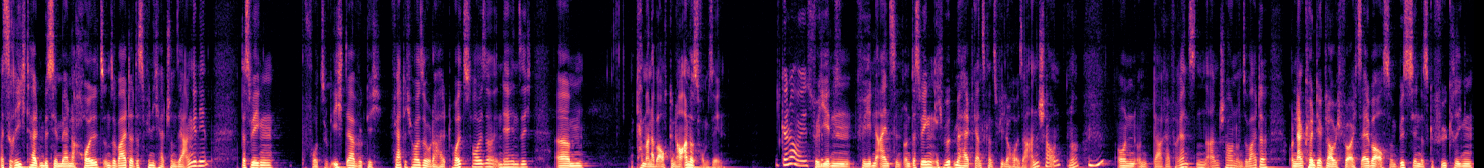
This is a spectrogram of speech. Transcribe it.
es riecht halt ein bisschen mehr nach Holz und so weiter, das finde ich halt schon sehr angenehm. Deswegen bevorzuge ich da wirklich Fertighäuser oder halt Holzhäuser in der Hinsicht. Ähm, kann man aber auch genau andersrum sehen. Genau, es Für jeden, für jeden Einzelnen. Und deswegen, ich würde mir halt ganz, ganz viele Häuser anschauen ne? Mhm. und, und da Referenzen anschauen und so weiter. Und dann könnt ihr, glaube ich, für euch selber auch so ein bisschen das Gefühl kriegen,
